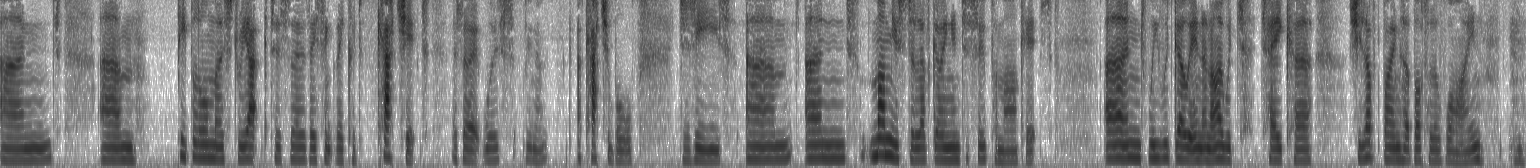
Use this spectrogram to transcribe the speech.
and um, people almost react as though they think they could catch it, as though it was, you know, a catchable disease. Um, and mum used to love going into supermarkets, and we would go in, and I would t- take her. She loved buying her bottle of wine.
